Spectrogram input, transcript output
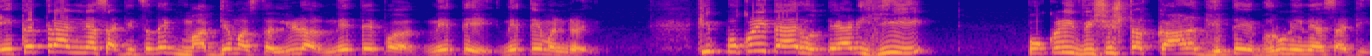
एकत्र आणण्यासाठीचं ते एक माध्यम असतं. लिडर नेतेपद नेते नेते मंडळी. ही पोकळी तयार होते आणि ही पोकळी विशिष्ट काळ घेते भरून येण्यासाठी.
